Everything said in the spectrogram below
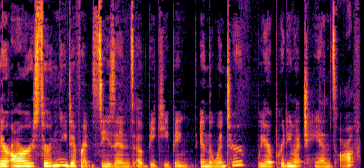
There are certainly different seasons of beekeeping. In the winter, we are pretty much hands off.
